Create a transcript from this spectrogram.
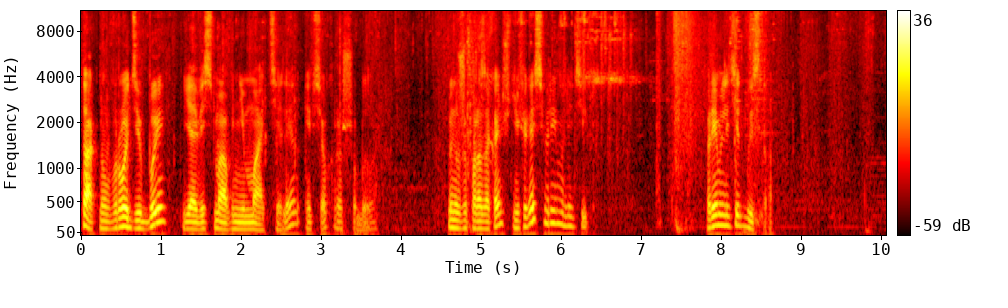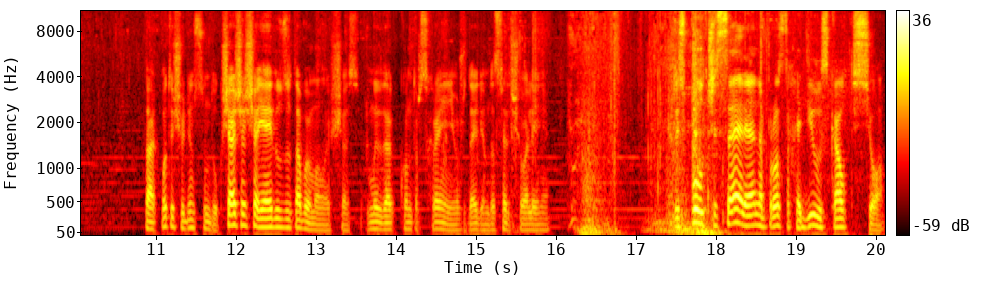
Так, ну вроде бы я весьма внимателен, и все хорошо было. Блин, уже пора заканчивать. Нифига себе время летит. Время летит быстро. Так, вот еще один сундук. Сейчас, сейчас, сейчас, я иду за тобой, малыш, сейчас. Мы до контрсохранения уже дойдем, до следующего оленя. То есть полчаса я реально просто ходил, искал все.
